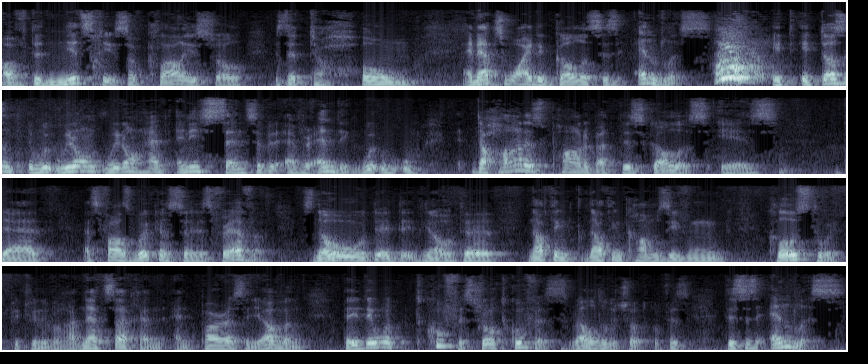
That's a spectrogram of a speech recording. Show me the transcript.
of the nitzchis of Klal Yisrael is the home, and that's why the golus is endless. It, it doesn't. We, we don't. We don't have any sense of it ever ending. We, we, the hardest part about this golus is that, as far as we're concerned, it's forever. It's no. The, the, you know, the nothing. Nothing comes even close to it between the Netzach and, and Paras and Yavan. They, they were kufis, short kufis, relatively short kufis. This is endless.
